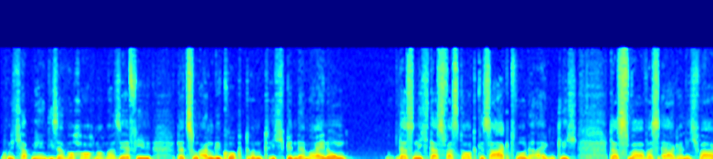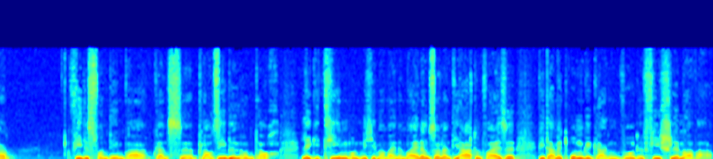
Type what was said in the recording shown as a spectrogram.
Und ich habe mir in dieser Woche auch noch mal sehr viel dazu angeguckt und ich bin der Meinung, dass nicht das, was dort gesagt wurde, eigentlich das war, was ärgerlich war, Vieles von dem war ganz äh, plausibel und auch legitim und nicht immer meine Meinung, sondern die Art und Weise, wie damit umgegangen wurde, viel schlimmer war.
